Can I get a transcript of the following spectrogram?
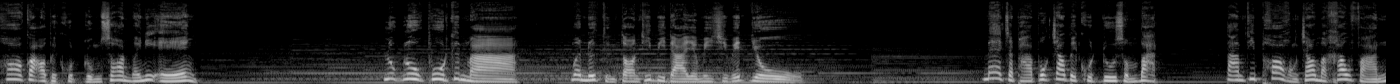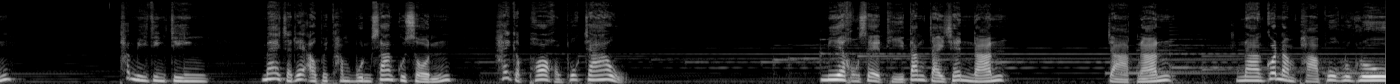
พ่อก็เอาไปขุดหลุมซ่อนไว้นี่เอง ลูกๆพูดขึ้นมา เมื่อนึกถึงตอนที่บิดายังมีชีวิตอยู่ แม่จะพาพวกเจ้าไปขุดดูสมบัติ ตามที่พ่อของเจ้ามาเข้าฝัน ถ้ามีจริงๆ แม่จะได้เอาไปทำบุญสร้างกุศลให้กับพ่อของพวกเจ้า เมียของเศรษฐีตั้งใจเช่นนั้น จากนั้นนางก็นำพาพวกลู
